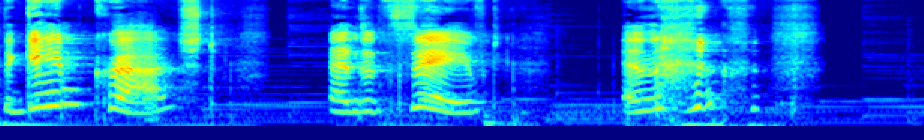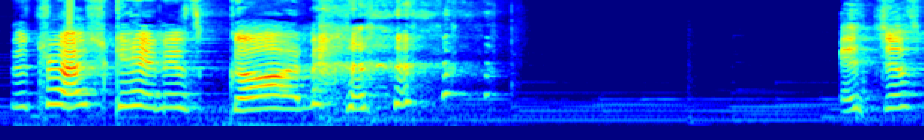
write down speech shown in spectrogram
the game crashed and it saved and the trash can is gone. It just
